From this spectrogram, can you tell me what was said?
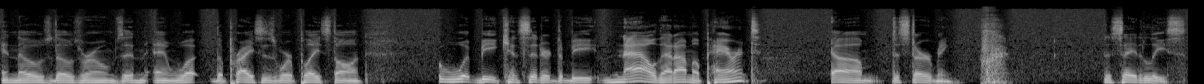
in those those rooms, and and what the prices were placed on, would be considered to be now that I'm a parent, um, disturbing, to say the least.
